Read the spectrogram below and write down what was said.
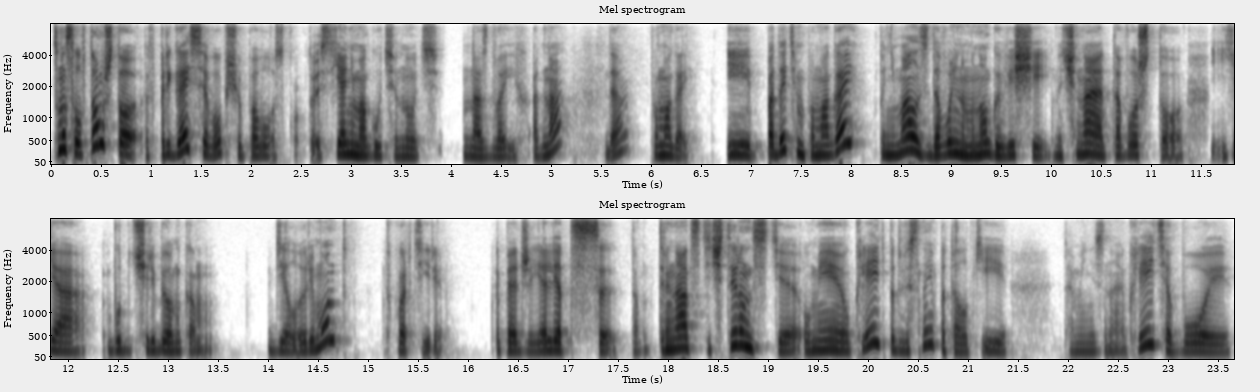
Смысл в том, что впрягайся в общую повозку. То есть я не могу тянуть нас двоих одна, да, помогай. И под этим помогай понималось довольно много вещей, начиная от того, что я, будучи ребенком, делаю ремонт в квартире. Опять же, я лет с там, 13-14 умею клеить подвесные потолки, там, я не знаю, клеить обои,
